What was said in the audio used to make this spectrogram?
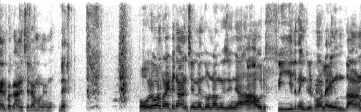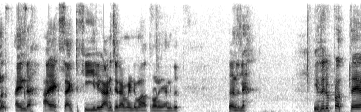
ഞാനിപ്പോൾ കാണിച്ചു തരാൻ പോണേണ്. ഇതേ ഓരോ കളറായിട്ട് കാണിച്ചു തന്നെ എന്തുകൊണ്ടാണെന്ന് വെച്ച് കഴിഞ്ഞാൽ ആ ഒരു ഫീൽ നിങ്ങൾക്ക് കിട്ടണമല്ലോ. എന്താണ് അതിന്റെ ആ എക്സാക്ട് ഫീൽ കാണിച്ചു തരാൻ വേണ്ടി മാത്രമാണ് ഞാനിത് കണ്ടില്ലേ? ഇതൊരു പ്രത്യേക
